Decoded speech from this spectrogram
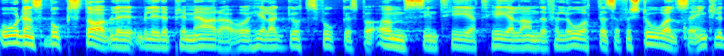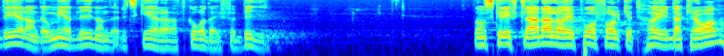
Ordens bokstav blir, blir det primära och hela Guds fokus på ömsinthet, helande, förlåtelse, förståelse, inkluderande och medlidande riskerar att gå dig förbi. De skriftlärda la ju på folket höjda krav,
